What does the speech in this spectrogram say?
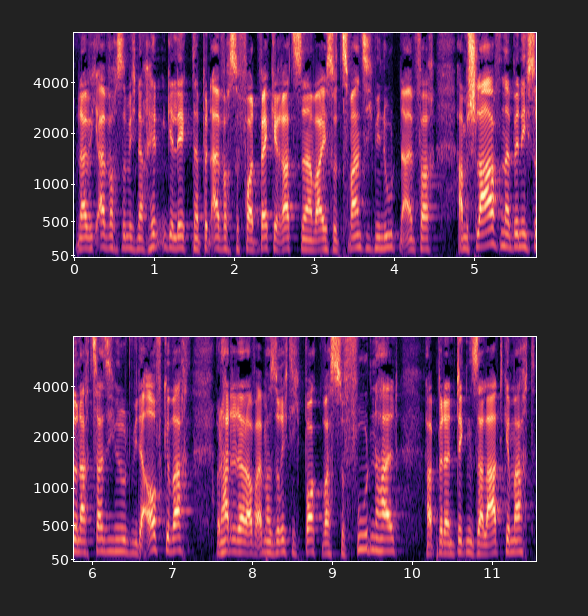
und dann habe ich einfach so mich nach hinten gelegt und bin einfach sofort weggeratzt. Und dann war ich so 20 Minuten einfach am Schlafen, dann bin ich so nach 20 Minuten wieder aufgewacht und hatte dann auf einmal so richtig Bock, was zu fooden halt, habe mir dann dicken Salat gemacht.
